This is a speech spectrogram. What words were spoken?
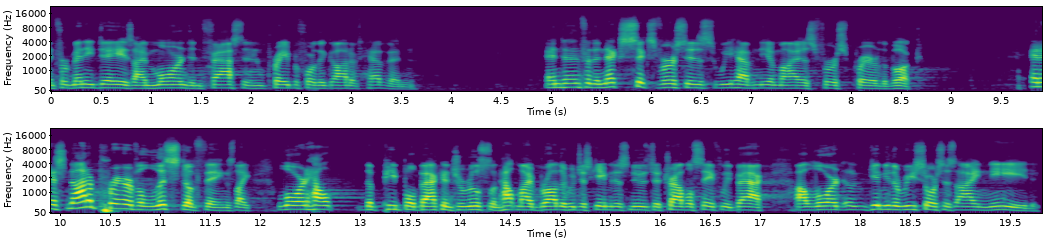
and for many days I mourned and fasted and prayed before the God of heaven. And then for the next six verses, we have Nehemiah's first prayer of the book. And it's not a prayer of a list of things like, Lord, help the people back in Jerusalem. Help my brother who just gave me this news to travel safely back. Uh, Lord, uh, give me the resources I need.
